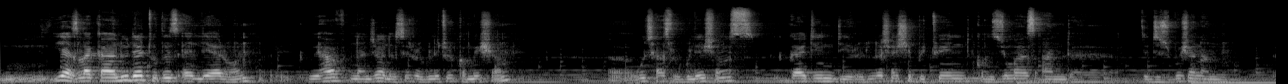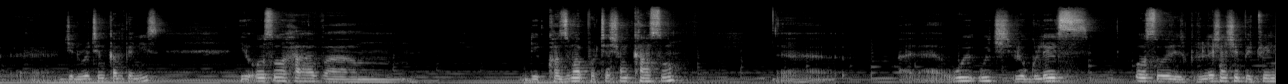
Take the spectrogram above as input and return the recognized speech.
Yes, like I alluded to this earlier on, we have Nigeria Electricity Regulatory Commission, uh, which has regulations guiding the relationship between consumers and uh, the distribution and uh, generating companies. You also have um, the Consumer Protection Council, uh, uh, which regulates also the relationship between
